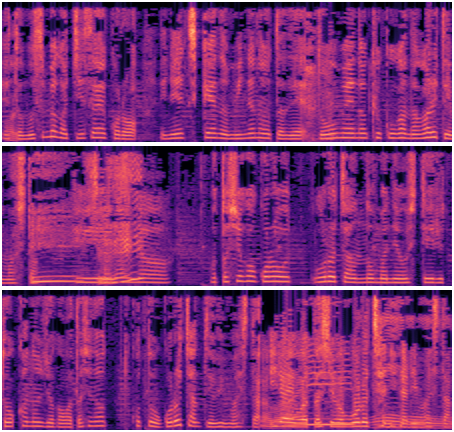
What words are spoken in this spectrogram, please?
えっと、はい娘が小さい頃、NHK のみんなの歌で同名の曲が流れていました。ー知らないな私がゴロ、ゴロちゃんの真似をしていると、彼女が私のことをゴロちゃんと呼びました。いい以来私はゴロちゃんになりました。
